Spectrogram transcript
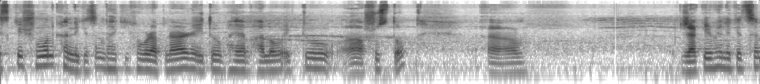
এস কে সুমন খান লিখেছেন, ভাই, কী খবর আপনার? এই তো ভাইয়া ভালো, একটু অসুস্থ জাকির ভাই লিখেছেন,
